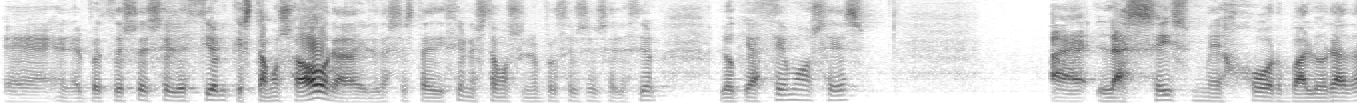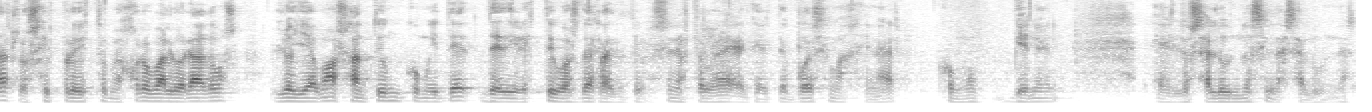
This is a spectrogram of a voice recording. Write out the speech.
eh, en el proceso de selección, que estamos ahora, en la sexta edición estamos en el proceso de selección, lo que hacemos es eh, las seis mejor valoradas, los seis proyectos mejor valorados, lo llamamos ante un comité de directivos de Radio Televisión Española, que te puedes imaginar cómo vienen eh, los alumnos y las alumnas.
